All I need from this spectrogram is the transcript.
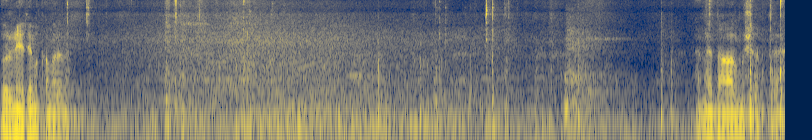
Görünüyor değil mi kamerada? Meme dağılmış hatta.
